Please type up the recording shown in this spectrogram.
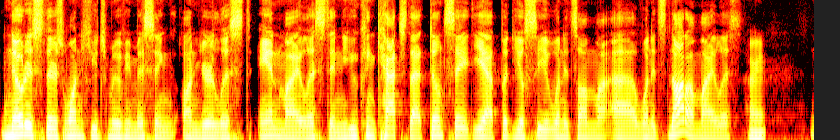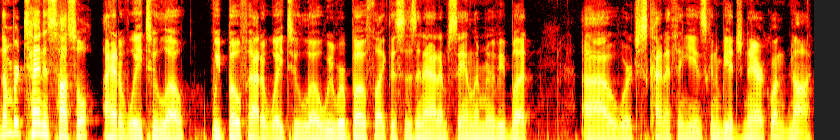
notice there's one huge movie missing on your list and my list, and you can catch that. Don't say it yet, but you'll see it when it's on my uh, when it's not on my list. All right. Number ten is Hustle. I had it way too low. We both had it way too low. We were both like, this is an Adam Sandler movie, but uh, we're just kind of thinking it's going to be a generic one. Not.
